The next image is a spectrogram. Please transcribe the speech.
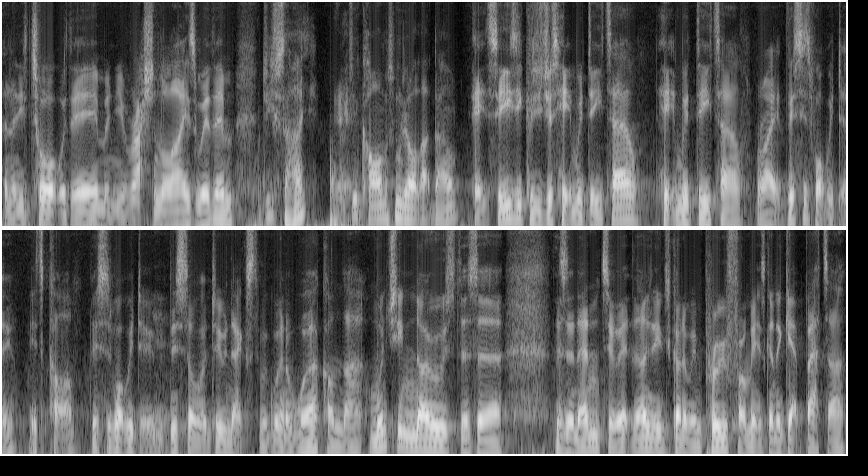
And then you talk with him and you rationalise with him. What do you say? How do you calm somebody like that down? It's easy because you just hit him with detail. Hit him with detail, right? This is what we do. It's calm. This is what we do. This is what we do next. We're going to work on that. And once he knows there's a there's an end to it, then he's going to improve from it. It's going to get better.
